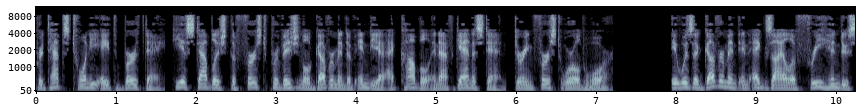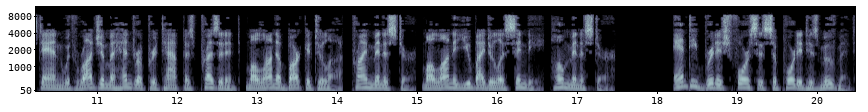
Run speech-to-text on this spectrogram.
Pratap's 28th birthday, he established the first provisional government of India at Kabul in Afghanistan, during First World War. It was a government in exile of Free Hindustan with Raja Mahendra Pratap as president, Maulana Barkatullah, prime minister, Maulana Ubaidullah Sindhi, home minister. Anti-British forces supported his movement.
